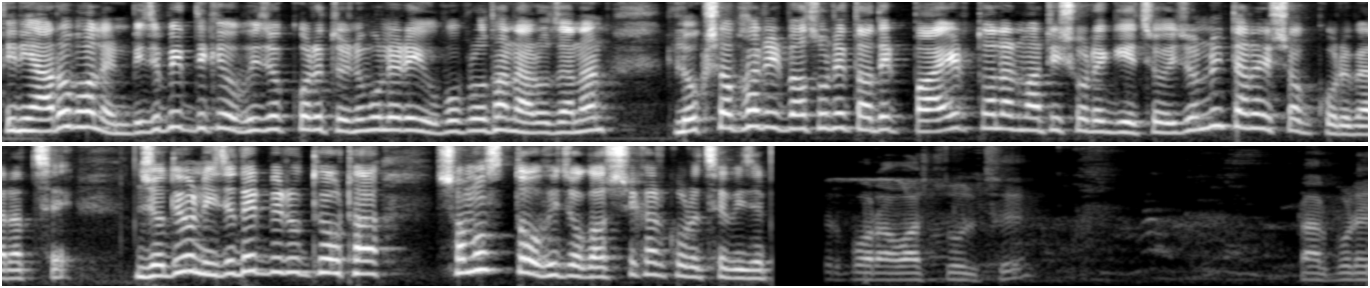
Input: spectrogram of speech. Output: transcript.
তিনি আরও বলেন, বিজেপির দিকে অভিযোগ করে তৃণমূলের এই উপপ্রধান আরও জানান, লোকসভা নির্বাচনে তাদের পায়ের তলার মাটি সরে গিয়েছে, ওই জন্যই তারা এসব করে বেড়াচ্ছে। যদিও নিজেদের বিরুদ্ধে ওঠা সমস্ত অভিযোগ অস্বীকার করেছে বিজেপি। এরপর আওয়াজ চলছে। তারপরে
